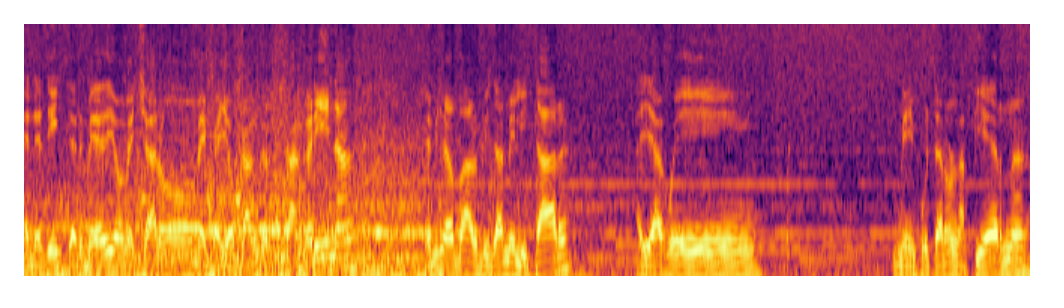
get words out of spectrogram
En ese intermedio me echaron, me cayó cangrina, me echaron para el militar, allá fue, me imputaron la pierna.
